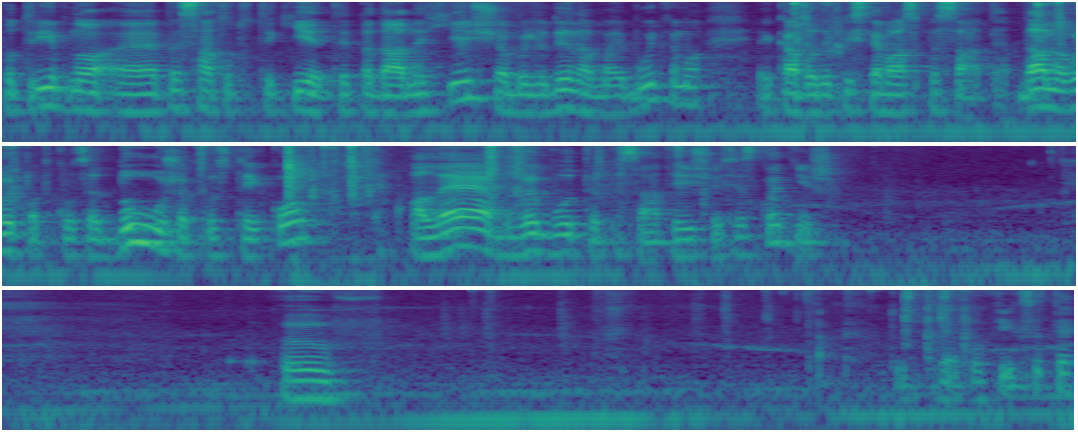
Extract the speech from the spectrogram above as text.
потрібно е, писати тут такі типи даних є, щоб людина в майбутньому, яка буде після вас писати. В даному випадку це дуже простий код, але ви будете писати і щось і складніше. Е, Так, тут треба пофіксити.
